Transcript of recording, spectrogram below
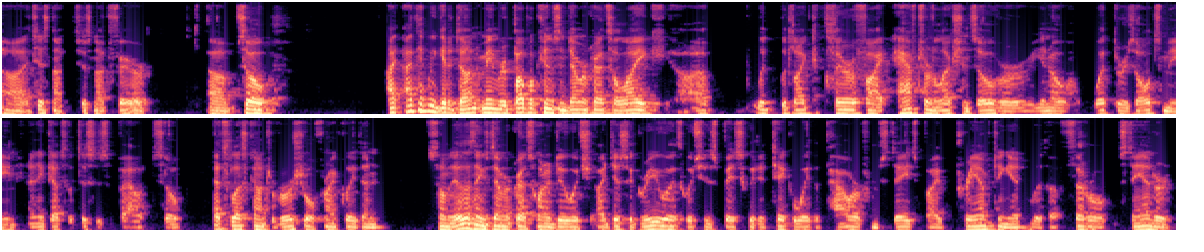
Uh, it's just not it's just not fair. Um, so I, think we can get it done. I mean, Republicans and Democrats alike uh, would, would like to clarify after an election's over, you know, what the results mean. I think that's what this is about. So that's less controversial, frankly, than some of the other things Democrats want to do, which I disagree with, which is basically to take away the power from states by preempting it with a federal standard.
